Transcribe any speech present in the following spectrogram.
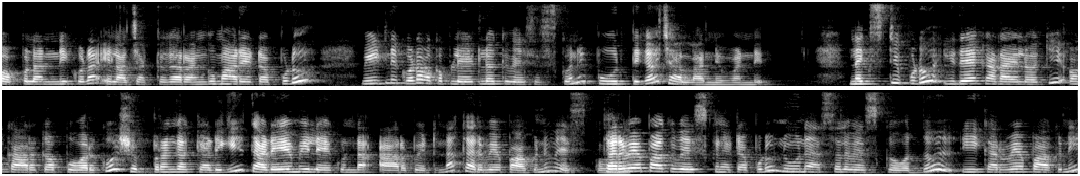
పప్పులన్నీ కూడా ఇలా చక్కగా రంగు మారేటప్పుడు వీటిని కూడా ఒక ప్లేట్లోకి వేసేసుకొని పూర్తిగా చల్లనివ్వండి నెక్స్ట్ ఇప్పుడు ఇదే కడాయిలోకి ఒక అరకప్పు వరకు శుభ్రంగా కడిగి తడేమీ లేకుండా ఆరబెట్టిన కరివేపాకుని వేసుకో కరివేపాకు వేసుకునేటప్పుడు నూనె అస్సలు వేసుకోవద్దు. ఈ కరివేపాకుని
